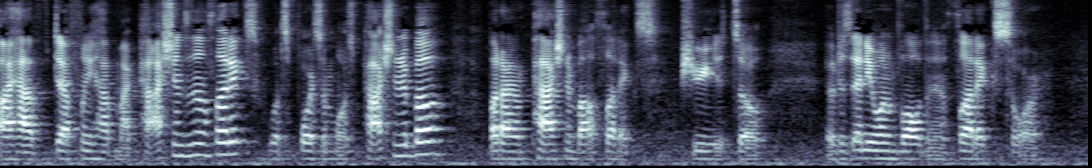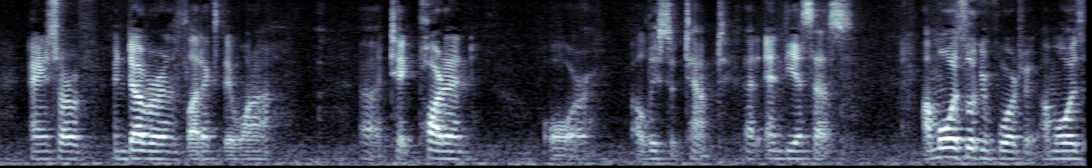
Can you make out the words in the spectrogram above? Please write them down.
I have definitely have my passions in athletics, what sports I'm most passionate about, but I'm passionate about athletics, period. So if there's anyone involved in athletics or any sort of endeavor in athletics they want to uh, take part in or at least attempt at NDSS, I'm always looking forward to it. I'm always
